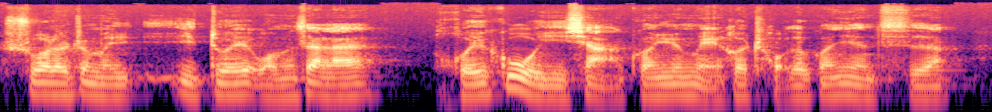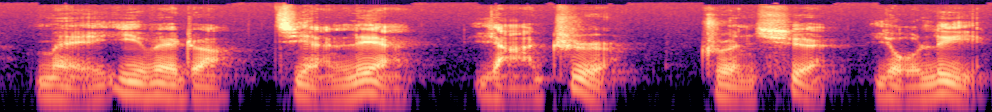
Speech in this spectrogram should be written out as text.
说了这么一堆，我们再来回顾一下关于美和丑的关键词。美意味着简练、雅致、准确、有力。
